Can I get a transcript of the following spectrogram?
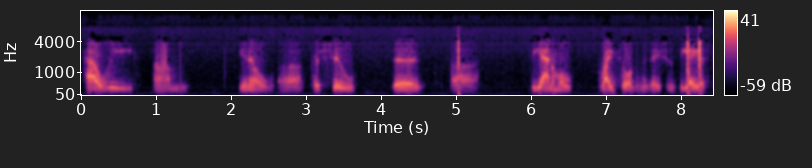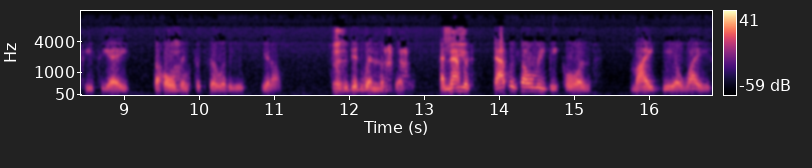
how we, um, you know, uh, pursue the, uh, the animal rights organizations, the ASPCA, the holding facilities, you know. So we did win the civil. And that was, that was only because my dear wife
